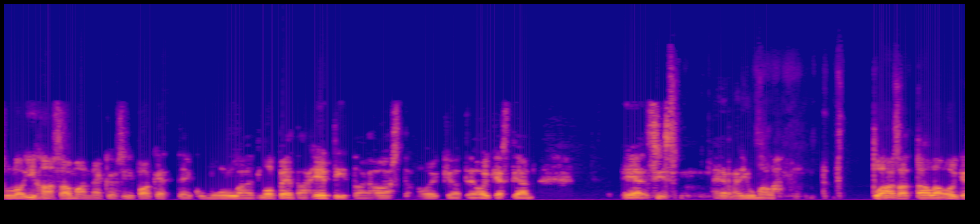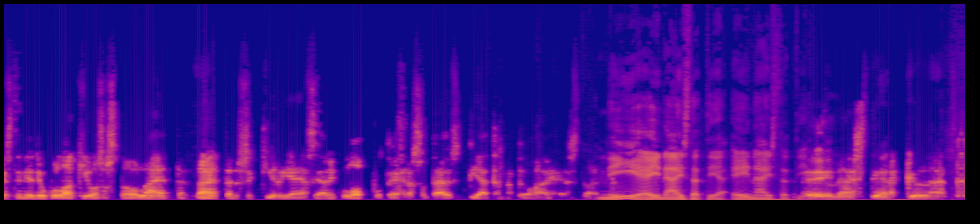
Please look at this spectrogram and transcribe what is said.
sulla on ihan samannäköisiä paketteja kuin mulla, että lopeta heti tai haastan oikeuteen. Oikeasti, ja siis Herra Jumala, tuohan saattaa olla oikeasti niin, että joku lakiosasto on lähettänyt, lähettänyt se kirje ja siellä niin kuin lopputehdas on täysin tietämätön aiheesta. Että... Niin, ei näistä tiedä, ei näistä tiedä. Ei näistä tiedä kyllä. Että...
